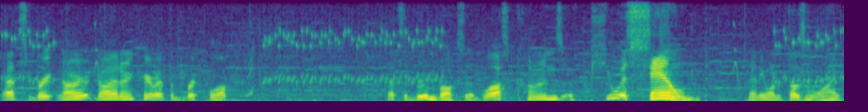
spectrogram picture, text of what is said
That's brick. No, no, I don't care about the brick block. That's a boomboxer. Blast cones of pure sound. For anyone that doesn't like.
